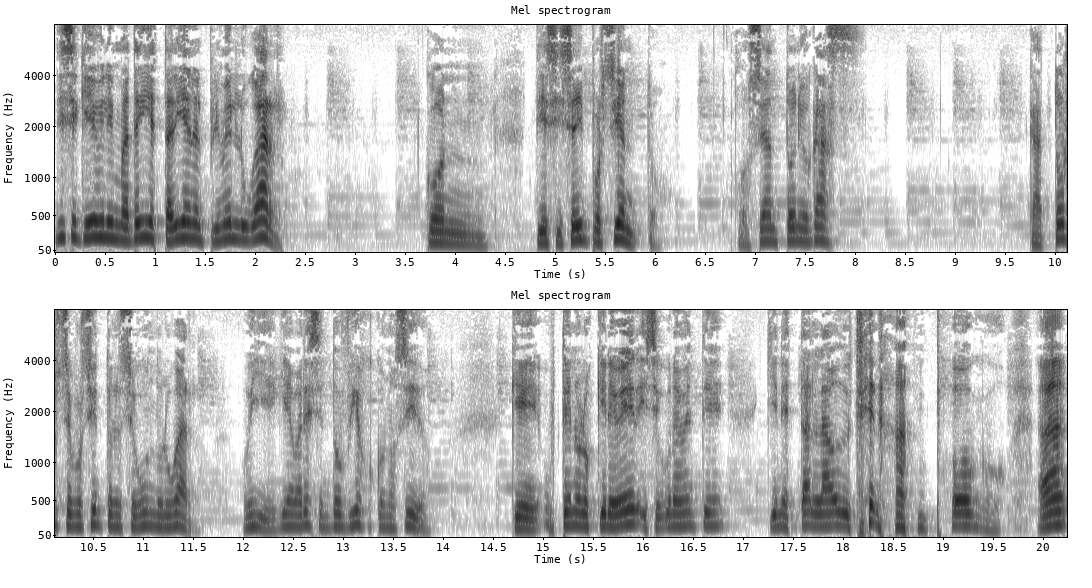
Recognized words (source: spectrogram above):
Dice que Evelyn Matei estaría en el primer lugar con 16%. José Antonio Cas, 14% en el segundo lugar. Oye, aquí aparecen dos viejos conocidos que usted no los quiere ver y seguramente quien está al lado de usted tampoco. ¿ah?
